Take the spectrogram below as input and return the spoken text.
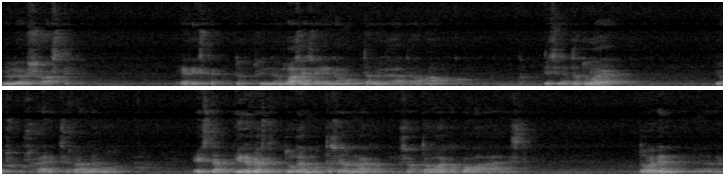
ylös asti eristetty. Sinne on lasiseinä, mutta aukko. Ja sieltä tulee joskus häiritsevää melua. Ei sitä hirveästi tule, mutta se on aika, saattaa olla aika kova äänistä. Toinen äh,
